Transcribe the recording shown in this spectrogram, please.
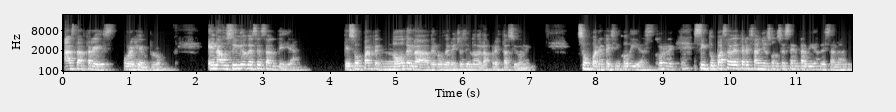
hasta tres, por ejemplo, el auxilio de cesantía, que son parte no de, la, de los derechos, sino de las prestaciones, son 45 días. Correcto. Si tú pasas de tres años, son 60 días de salario.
